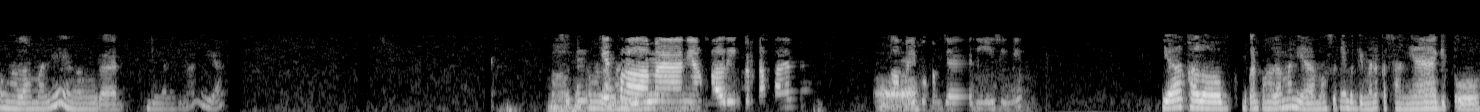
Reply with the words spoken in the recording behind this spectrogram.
pengalamannya yang enggak gimana-gimana ya. Maksudnya Mungkin pengalaman dulu. pengalaman yang paling berkesan Oh. selama Ibu kerja di sini. Ya, kalau bukan pengalaman ya, maksudnya bagaimana kesannya gitu.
